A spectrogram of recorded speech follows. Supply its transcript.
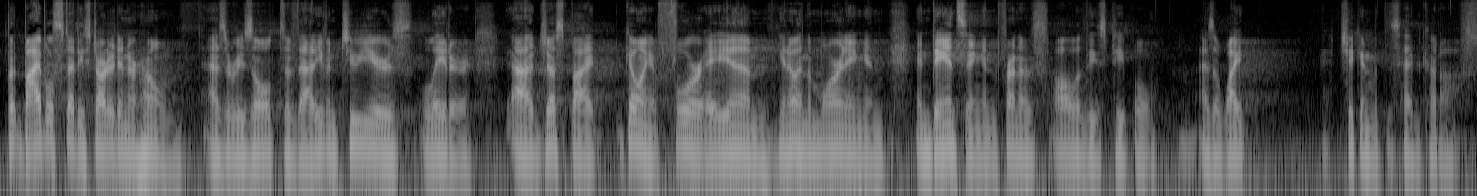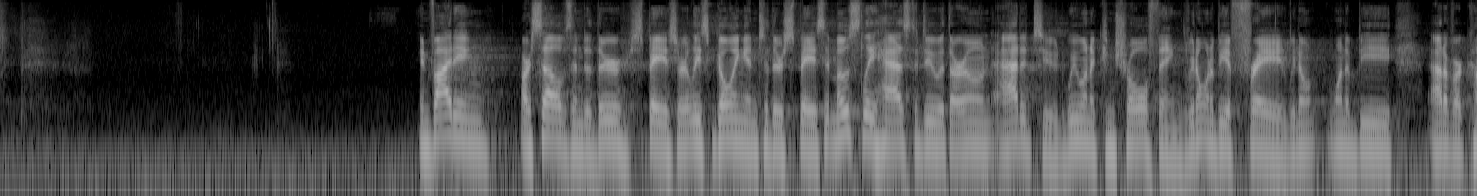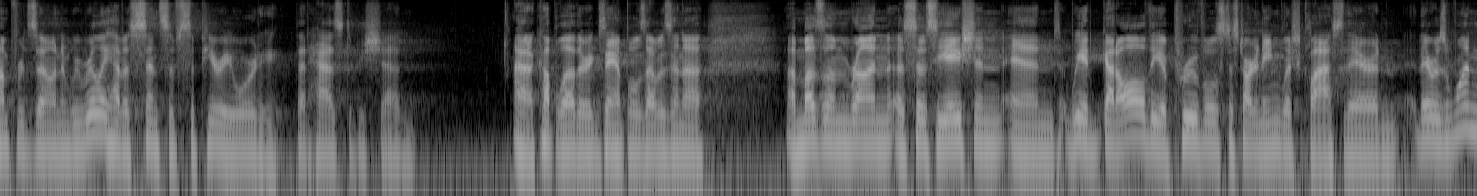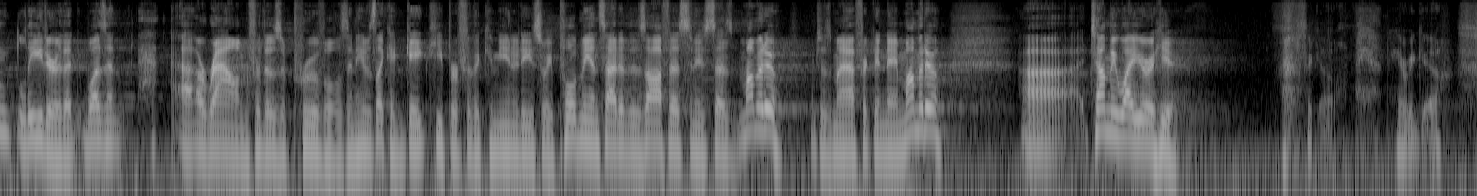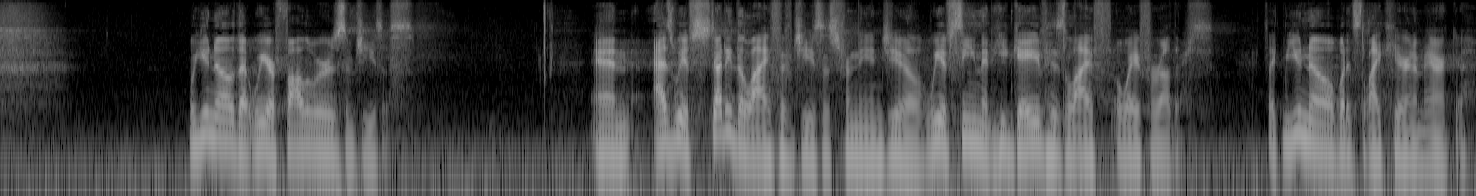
But Bible study started in her home as a result of that, even two years later, uh, just by going at 4 a.m., you know, in the morning and, and dancing in front of all of these people as a white chicken with his head cut off. Inviting ourselves into their space, or at least going into their space, it mostly has to do with our own attitude. We want to control things. We don't want to be afraid. We don't want to be out of our comfort zone. And we really have a sense of superiority that has to be shed. Uh, a couple other examples. I was in a a Muslim run association, and we had got all the approvals to start an English class there. And there was one leader that wasn't around for those approvals, and he was like a gatekeeper for the community. So he pulled me inside of his office and he says, Mamadou, which is my African name, Mamadou, uh, tell me why you're here. I was like, oh man, here we go. Well, you know that we are followers of Jesus. And as we have studied the life of Jesus from the Injil, we have seen that he gave his life away for others. It's like, you know what it's like here in America.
